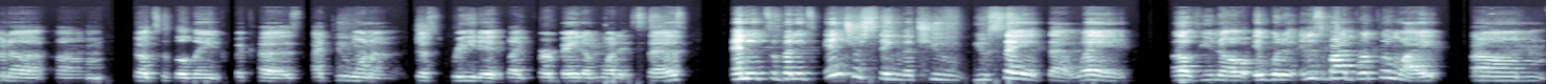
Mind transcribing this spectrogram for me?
I'm gonna um go to the link because I do want to just read it like verbatim what it says. And it's but it's interesting that you you say it that way of you know it would it is by Brooklyn White. Um,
